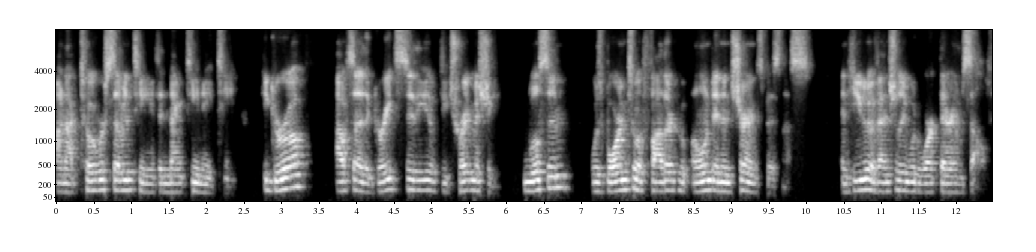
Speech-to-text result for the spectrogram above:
on October 17th in 1918. He grew up outside the great city of Detroit, Michigan. Wilson was born to a father who owned an insurance business, and he eventually would work there himself.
